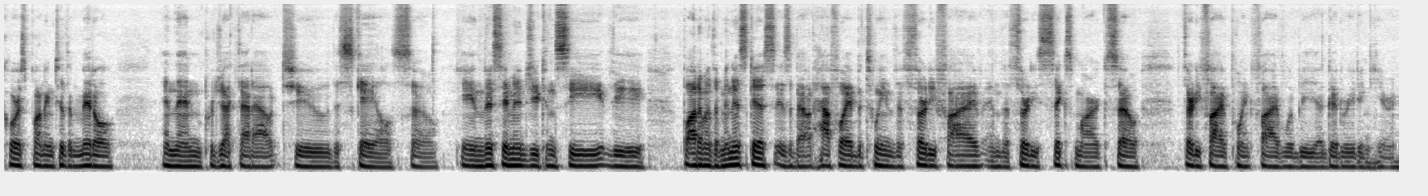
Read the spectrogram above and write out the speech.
corresponding to the middle, and then project that out to the scale. So in this image, you can see the bottom of the meniscus is about halfway between the 35 and the 36 mark. So 35.5 would be a good reading here.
